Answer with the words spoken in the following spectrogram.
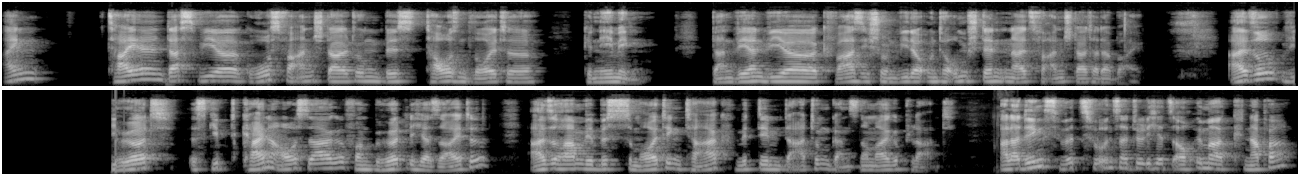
einteilen, dass wir Großveranstaltungen bis 1000 Leute genehmigen. Dann wären wir quasi schon wieder unter Umständen als Veranstalter dabei. Also, wie gehört, es gibt keine Aussage von behördlicher Seite. Also haben wir bis zum heutigen Tag mit dem Datum ganz normal geplant. Allerdings wird es für uns natürlich jetzt auch immer knapper.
